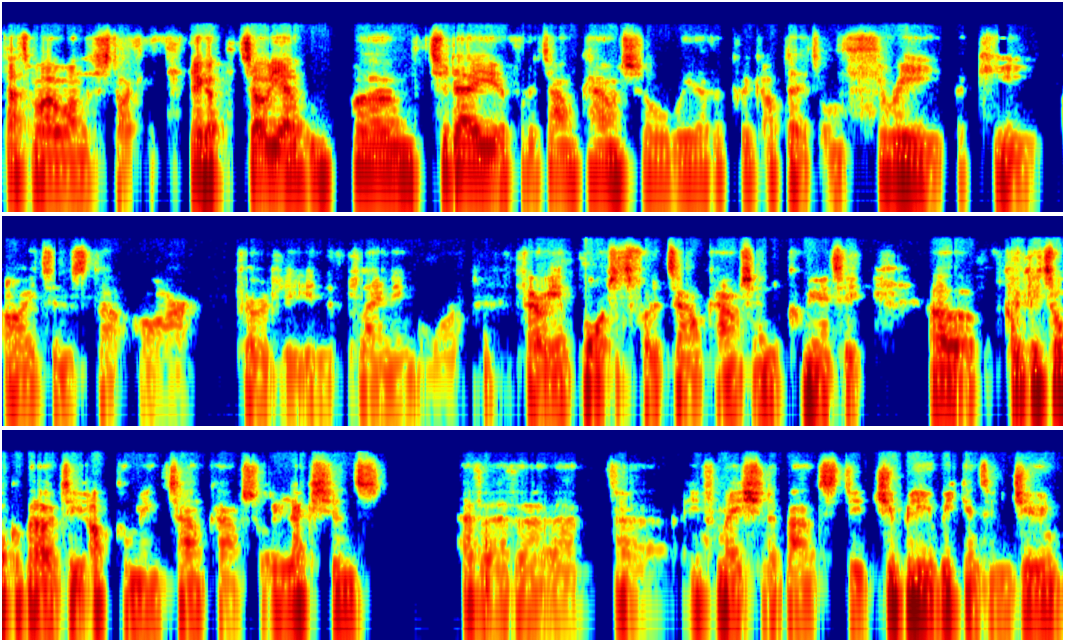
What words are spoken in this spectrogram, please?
that's why I wanted to start. There you go. So yeah, um, today for the town council, we have a quick update on three key items that are currently in the planning or very important for the town council and the community. I'll quickly talk about the upcoming town council elections, have a, have a uh, uh, information about the Jubilee weekend in June,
